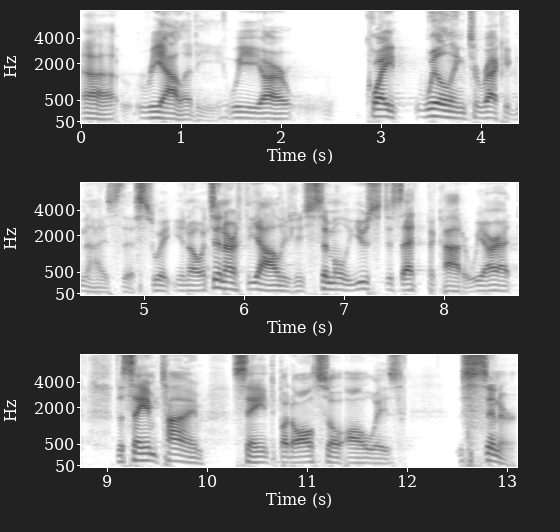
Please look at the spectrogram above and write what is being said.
uh, reality. We are quite willing to recognize this. We, you know, it's in our theology, simul justus et peccator. We are at the same time saint, but also always sinner.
